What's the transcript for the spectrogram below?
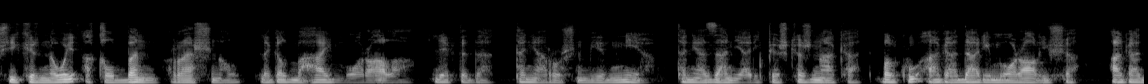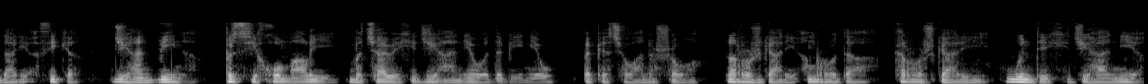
شیکردنەوەی ئەقڵبەند، Rational، لەگەڵ بەهای مۆراڵا لێک دەدات، تەنیا ڕۆشنبیر نییە، تەنیا زانیاری پێشکەش ناکات، بەڵکوو ئاگاداری مۆراڵیشە، ئاگاداری ئەثیکە، جیهانبینە، پرسی خۆماڵی بە چاوێکی جیهانییەوە دەبینێ و بە پێچەوانەشەوە لە ڕۆژگاری ئەمڕۆدا کە ڕۆژگاری گوندێکی جیهانییە،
